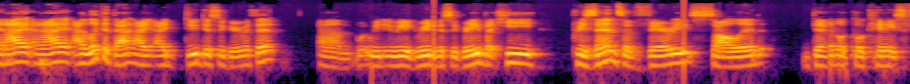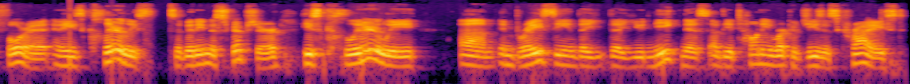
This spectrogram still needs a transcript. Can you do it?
and I and I, I look at that, and I, I do disagree with it. Um, we we agree to disagree, but he presents a very solid biblical case for it, and he's clearly submitting to Scripture. He's clearly um, embracing the the uniqueness of the atoning work of Jesus Christ,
